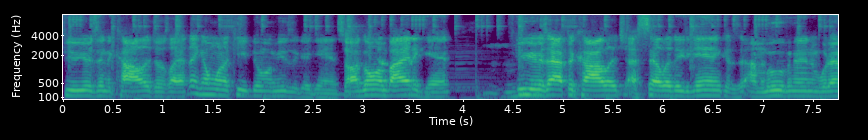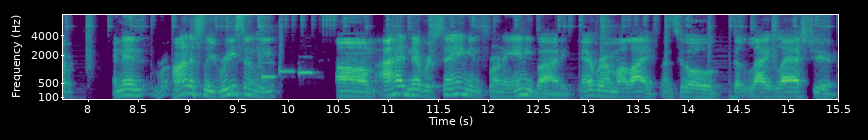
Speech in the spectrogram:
few years into college, I was like, I think I want to keep doing music again. So I go and buy it again. Mm-hmm. A few years after college, I sell it again because I'm moving and whatever. And then honestly, recently, um, I had never sang in front of anybody ever in my life until the, like last year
